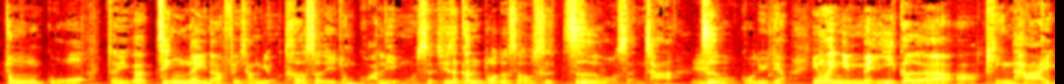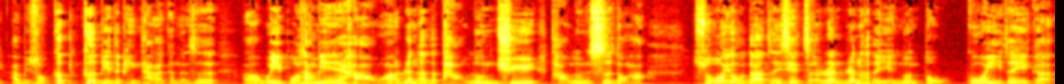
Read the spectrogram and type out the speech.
中国这一个境内呢非常有特色的一种管理模式。其实更多的时候是自我审查、自我过滤掉，因为你每一个的啊平台，啊比如说个个别的平台呢，可能是呃微博上面也好啊，任何的讨论区、讨论室都好，所有的这些责任，任何的言论都归这一个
